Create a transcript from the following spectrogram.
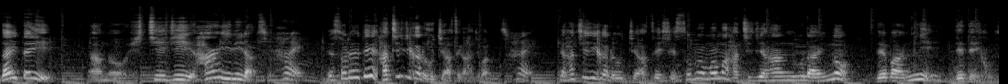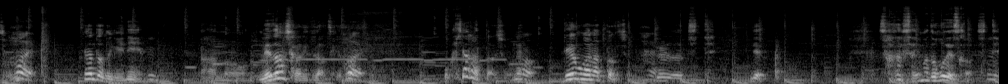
大体あの7時半入りなんですよ。はい。でそれで8時から打ち合わせが始まるんですよ。はい。で8時から打ち合わせしてそのまま8時半ぐらいの出番に出ていくんですよね、はい。ってなった時に、あの目覚ましかけてたんですけど、はい。起きたかったんでしょうね、は電話が鳴ったんですよ。はい。ブルーッつって。で「佐々木さん今どこですか?」っつって、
